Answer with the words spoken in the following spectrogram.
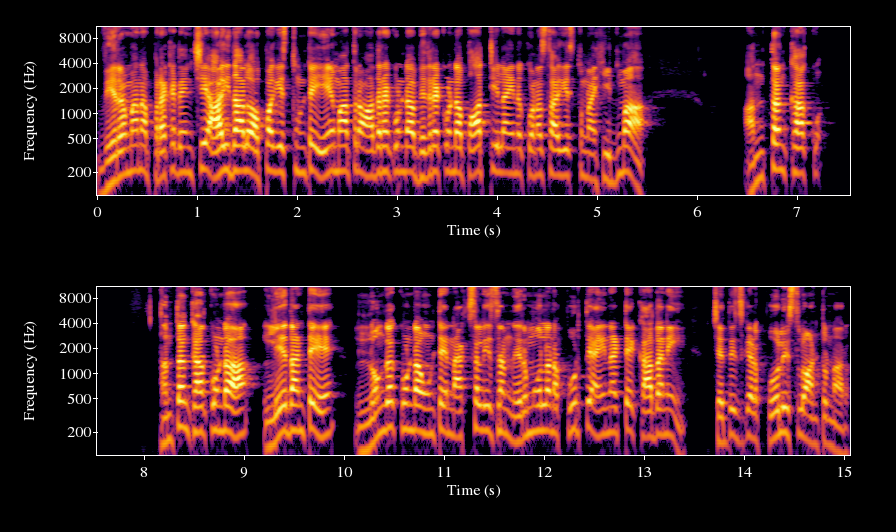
విరమణ ప్రకటించి ఆయుధాలు అప్పగిస్తుంటే ఏమాత్రం అదరకుండా బెదరకుండా పార్టీలైన కొనసాగిస్తున్న హిడ్మా అంతం కాకు అంతం కాకుండా లేదంటే లొంగకుండా ఉంటే నక్సలిజం నిర్మూలన పూర్తి అయినట్టే కాదని ఛత్తీస్గఢ్ పోలీసులు అంటున్నారు.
